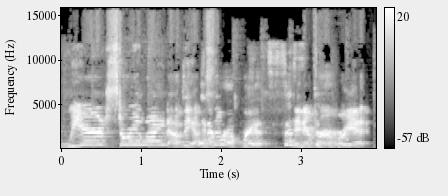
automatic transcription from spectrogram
weird storyline of the episode. Inappropriate. Inappropriate.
